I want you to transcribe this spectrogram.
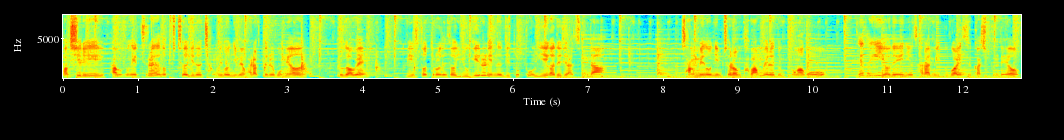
확실히 방송에 출연해서 비춰지는 장민호님의 활약들을 보면 그가 왜 미스터 트롯에서 6위를 했는지 도통 이해가 되질 않습니다. 장민호님처럼 다방면에 능통하고 태생이 연예인인 사람이 누가 있을까 싶은데요.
